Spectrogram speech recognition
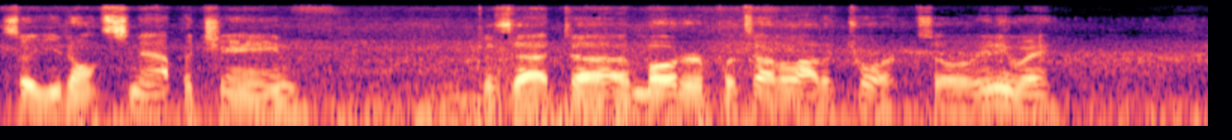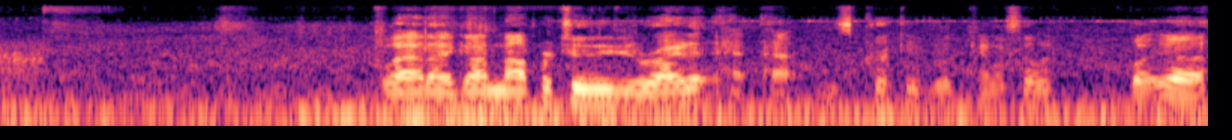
so you don't snap a chain because that uh, motor puts out a lot of torque. So anyway glad I got an opportunity to ride it. It's crooked look kind of silly but yeah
